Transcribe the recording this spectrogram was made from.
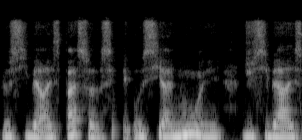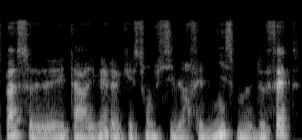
le cyberespace, c'est aussi à nous. Et du cyberespace est arrivée la question du cyberféminisme de fait.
